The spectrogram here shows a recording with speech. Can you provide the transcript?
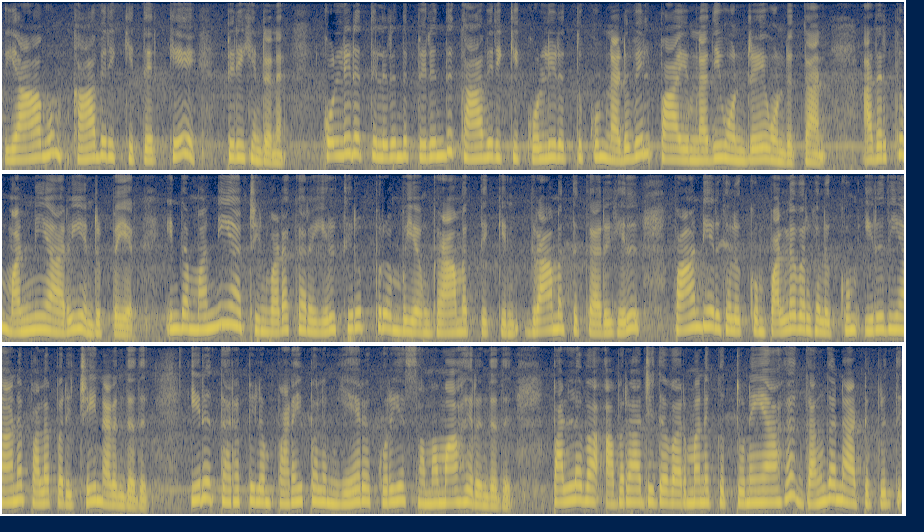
யாவும் காவிரிக்கு தெற்கே பிரிகின்றன. கொள்ளிடத்திலிருந்து பிரிந்து காவிரிக்கு கொள்ளிடத்துக்கும் நடுவில் பாயும் நதி ஒன்றே ஒன்றுதான். அதற்கு மண்ணியாறு என்று பெயர். இந்த மண்ணியாற்றின் வடகரையில் திருப்புறம்பியம் கிராமத்துக்கு அருகில் பாண்டியர்களுக்கும் பல்லவர்களுக்கும் இறுதியான பல பரீட்சை நடந்தது. இரு தரப்பிலும் படைபலம் ஏறக்குறைய சமமாக இருந்தது. பல்லவ அபராஜிதவர்மனுக்கு துணையாக கங்க பிரிதி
